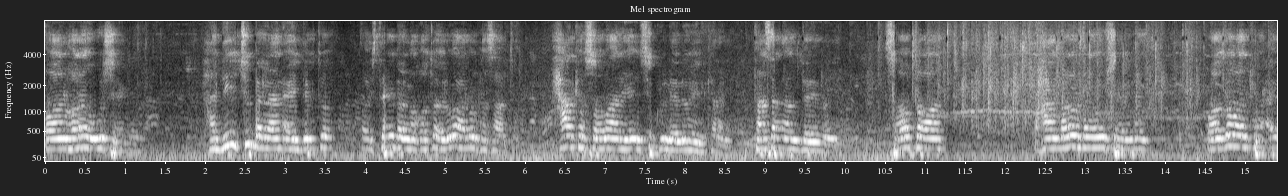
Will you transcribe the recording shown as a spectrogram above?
oo aan hore ugu sheegnay haddii jubbaland ay degto oo stable noqoto ay lugaha dhulka saarto xalka soomaaliya in si kulle loo heli karayo taasaan aada u dareemaya sababtoo ah waxaan marar badan u sheegnay waa gobolka ay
